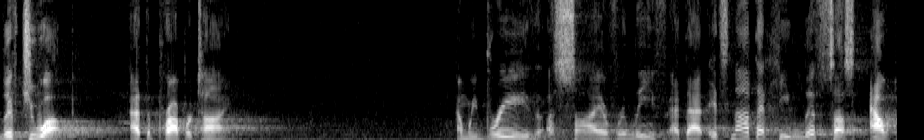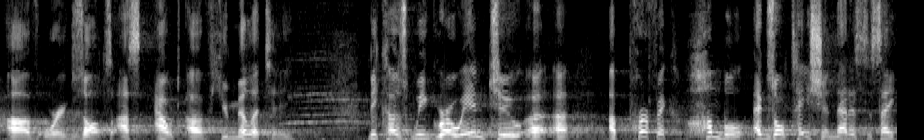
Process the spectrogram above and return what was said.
lift you up at the proper time and we breathe a sigh of relief at that. It's not that He lifts us out of or exalts us out of humility, because we grow into a, a, a perfect, humble exaltation. That is to say,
